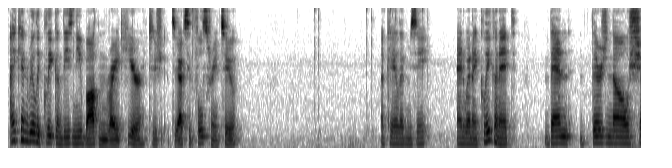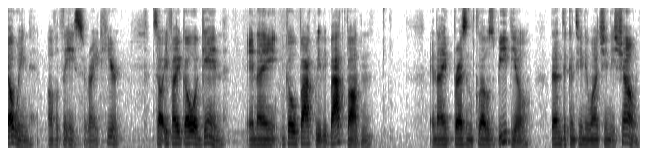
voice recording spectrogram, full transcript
I can really click on this new button right here to, to exit full screen too. Okay, let me see. And when I click on it, then there's no showing of this right here. So if I go again and I go back with the back button and I press and close video, then the continue watching is shown.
